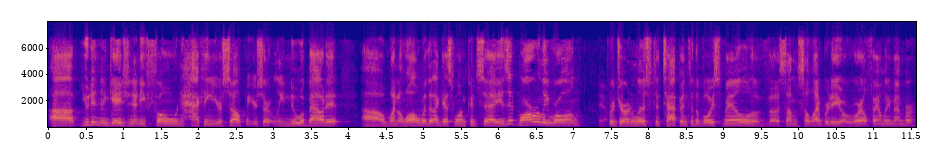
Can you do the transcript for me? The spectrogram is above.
Uh, you didn't engage in any phone hacking yourself, but you certainly knew about it, uh, went along with it, I guess one could say. Is it morally wrong yeah. for journalists to tap into the voicemail of uh, some celebrity or royal family member?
